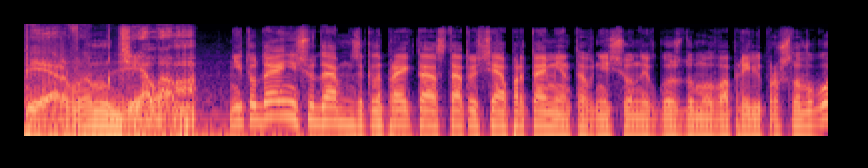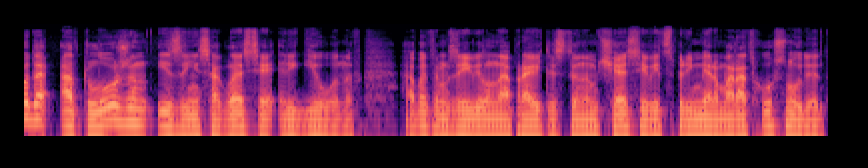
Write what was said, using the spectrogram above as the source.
Первым делом. Ни туда и ни сюда. Законопроект о статусе апартамента, внесенный в Госдуму в апреле прошлого года, отложен из-за несогласия регионов. Об этом заявил на правительственном часе вице-премьер Марат Хуснулин,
